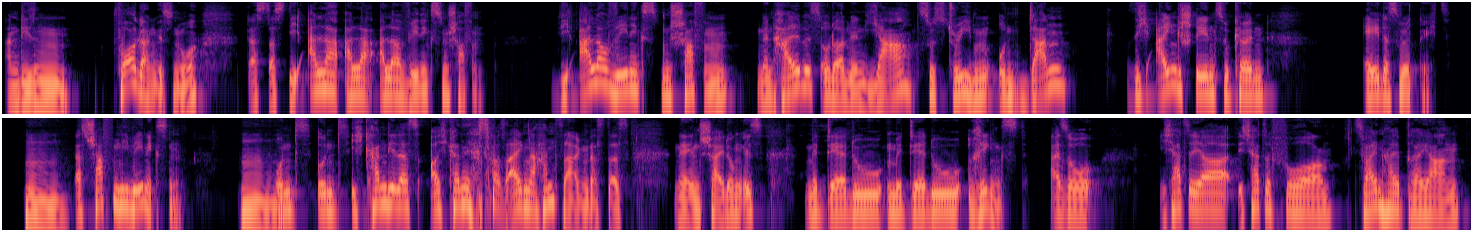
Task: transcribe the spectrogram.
an diesem Vorgang ist nur, dass das die aller, aller, aller wenigsten schaffen die allerwenigsten schaffen, ein halbes oder ein Jahr zu streamen und dann sich eingestehen zu können, ey, das wird nichts. Hm. Das schaffen die wenigsten. Hm. Und, und ich kann dir das, ich kann dir das aus eigener Hand sagen, dass das eine Entscheidung ist, mit der du, mit der du ringst. Also, ich hatte ja, ich hatte vor zweieinhalb, drei Jahren,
